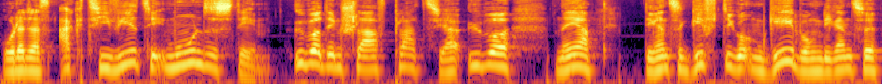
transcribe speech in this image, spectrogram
Oder das aktivierte Immunsystem über den Schlafplatz, ja, über, naja, die ganze giftige Umgebung, die ganze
